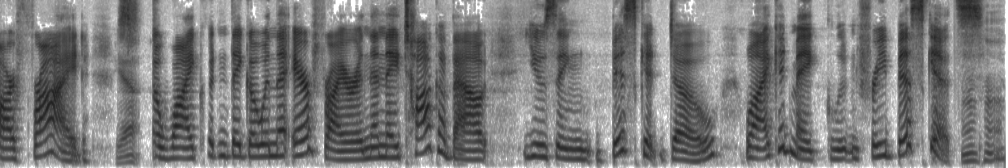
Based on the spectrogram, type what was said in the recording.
are fried. Yeah. So why couldn't they go in the air fryer? And then they talk about using biscuit dough. Well, I could make gluten free biscuits mm-hmm.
